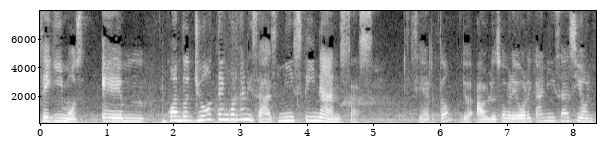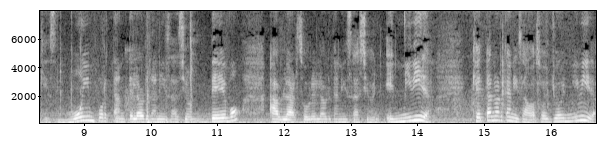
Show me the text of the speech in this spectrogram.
seguimos. Em, cuando yo tengo organizadas mis finanzas, ¿cierto? Yo hablo sobre organización, que es muy importante la organización. Debo hablar sobre la organización en mi vida. ¿Qué tan organizado soy yo en mi vida?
